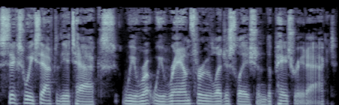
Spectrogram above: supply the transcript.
six weeks after the attacks, we, we ran through legislation, the Patriot Act,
